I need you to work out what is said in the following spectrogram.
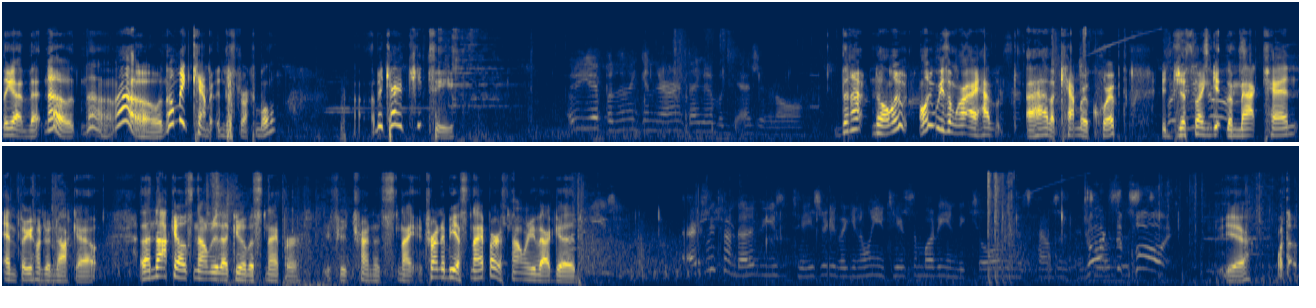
they got that. No, no, no. Don't make cameras indestructible. That'd be kind of cheaty. Oh yeah, but then again, there aren't that good of a gadget at all. Then I, the only only reason why I have I have a camera equipped is just so I can get the Mac 10 and 300 knockout. And the knockout's not really that good of a sniper. If you're trying to snipe, trying to be a sniper, it's not really that good. If you use- I actually found out if you use a taser, like you know when you tase somebody and they kill them and it counts as Charge intel Yeah. What the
